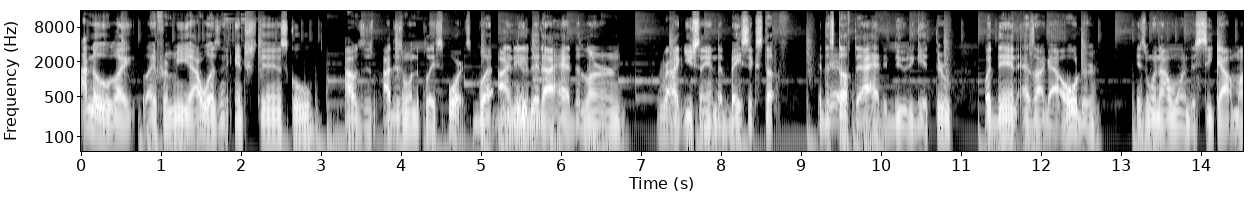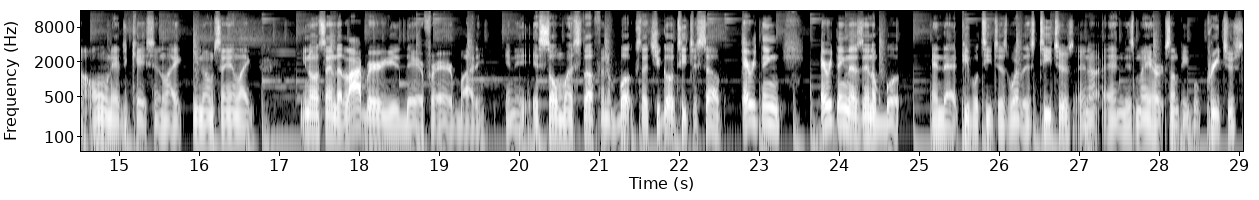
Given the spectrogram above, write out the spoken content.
I know like like for me, I wasn't interested in school. I was just I just wanted to play sports, but I knew that I had to learn Right. like you saying the basic stuff and the Yeah. stuff that I had to do to get through. But then as I got older, is when I wanted to seek out my own education. Like you know what I'm saying, like you know what I'm saying. The library is there for everybody, and it, it's so much stuff in the books that you go teach yourself. Everything, everything that's in a book and that people teach us, whether it's teachers and uh, and this may hurt some people, preachers.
